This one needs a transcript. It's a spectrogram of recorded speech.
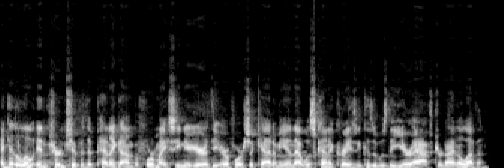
I did a little internship at the Pentagon before my senior year at the Air Force Academy, and that was kind of crazy because it was the year after 9-11.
